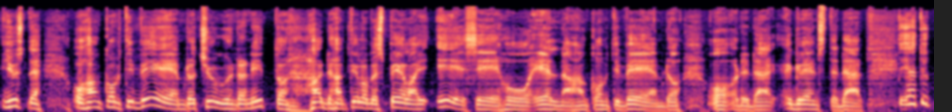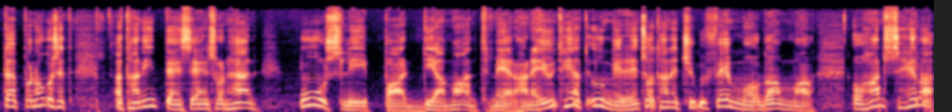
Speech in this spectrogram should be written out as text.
Just det. Och han kom till VM då 2019 hade han till och med spelat i ECHL när han kom till VM då och det där gränste där. Jag tycker på något sätt att han inte ens är en sån här oslipad diamant mer. Han är ju inte helt ung, det är inte så att han är 25 år gammal. Och hans hela,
